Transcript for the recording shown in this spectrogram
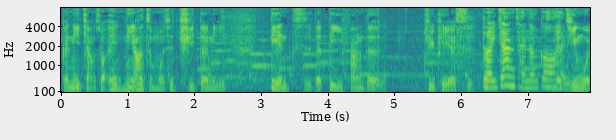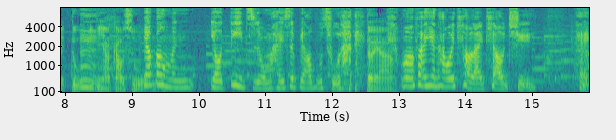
跟你讲说，哎，你要怎么是取得你电子的地方的 GPS，对，这样才能够很经纬度嗯一定要告诉我们。要不然我们有地址，我们还是标不出来。对啊，我们发现它会跳来跳去，嘿，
